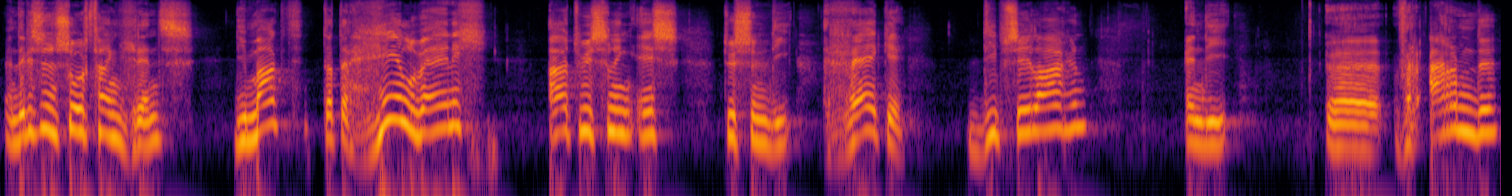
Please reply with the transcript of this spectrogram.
en er is een soort van grens die maakt dat er heel weinig uitwisseling is tussen die rijke diepzeelagen en die uh, verarmde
